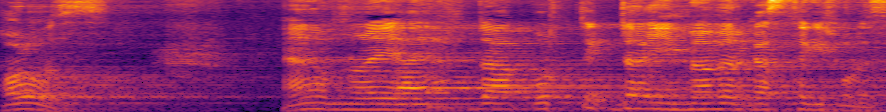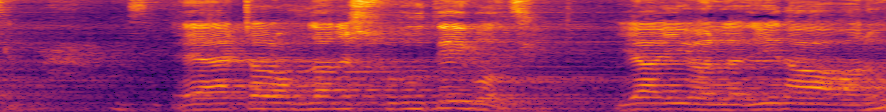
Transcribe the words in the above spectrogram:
খরচ হ্যাঁ আপনারা এই আয়াতটা প্রত্যেকটা ইমামের কাছ থেকে শুনেছেন। এই আয়াতটা রমজানের শুরুতেই বলছে। ইয়া ইয়ুহাল্লাযীনা আমানু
